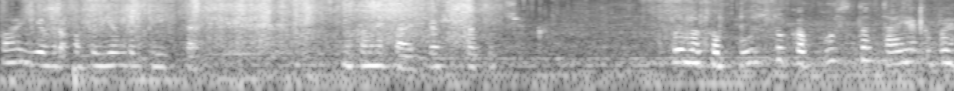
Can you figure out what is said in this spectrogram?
2 євро або євро 50. Не пам'ятаю, шукати чек. Купила капусту, капуста та якби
